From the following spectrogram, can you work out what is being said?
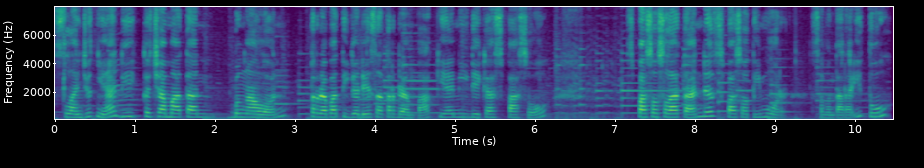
Selanjutnya di Kecamatan Bengalon terdapat tiga desa terdampak yakni Deka Spaso, Spaso Selatan, dan Spaso Timur. Sementara itu,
